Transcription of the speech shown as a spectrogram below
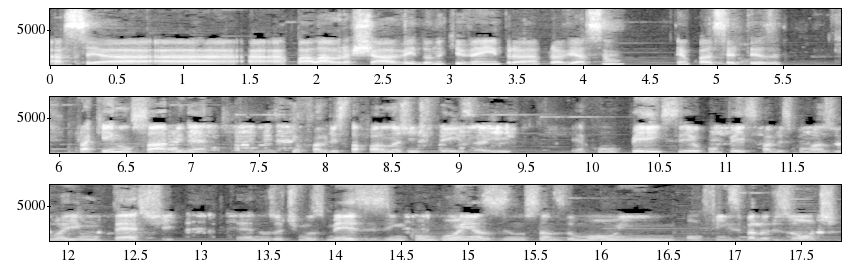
a ser a, a, a palavra-chave do ano que vem para a aviação. Tenho quase certeza. Para quem não sabe, né, que o Fabrício está falando, a gente fez aí é, com o Pace, eu com o Pace, Fabrício com o Azul aí, um teste é, nos últimos meses em Congonhas, no Santos Dumont, em Confins e Belo Horizonte,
